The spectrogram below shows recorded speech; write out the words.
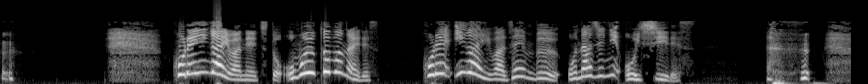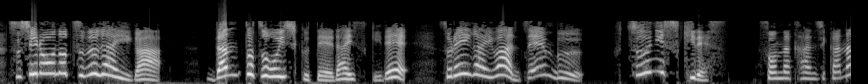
これ以外はね、ちょっと思い浮かばないです。これ以外は全部同じに美味しいです。スシローのつぶ貝がダントツ美味しくて大好きで、それ以外は全部普通に好きです。そんな感じかな？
